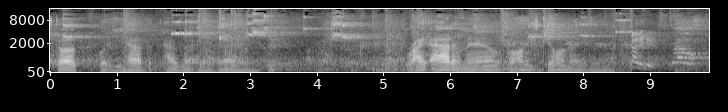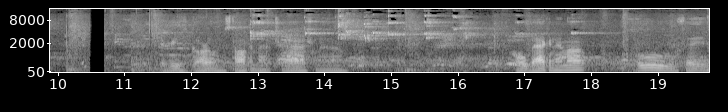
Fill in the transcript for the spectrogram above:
stuck, but he had has that in his bag. Right at him, man. Bronny's killing right here. There he is. Garland's talking that trash, man. Oh, backing him up. Ooh, fade.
